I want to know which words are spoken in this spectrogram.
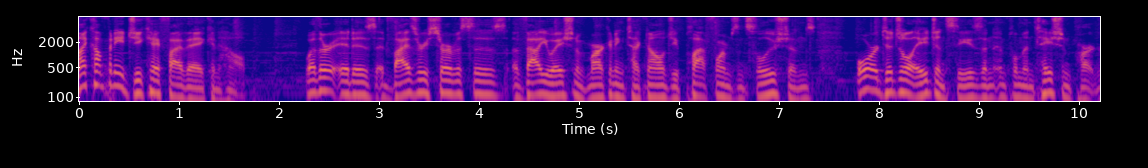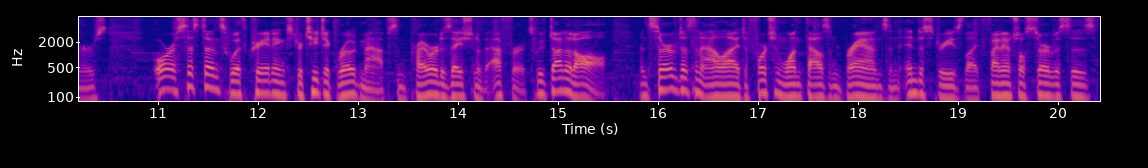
My company, GK5A, can help. Whether it is advisory services, evaluation of marketing technology platforms and solutions, or digital agencies and implementation partners, or assistance with creating strategic roadmaps and prioritization of efforts. We've done it all and served as an ally to Fortune 1000 brands and industries like financial services,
